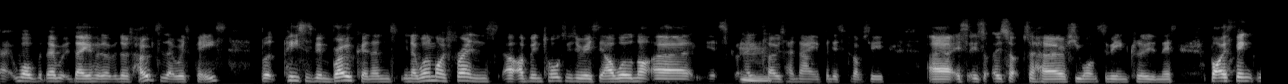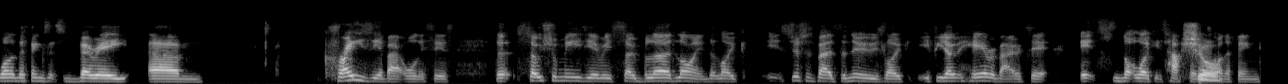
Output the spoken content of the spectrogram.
Uh, well, they, they, there was hopes that there was peace, but peace has been broken. And you know, one of my friends uh, I've been talking to recently, I will not uh, it's mm. close her name for this because obviously uh, it's, it's it's up to her if she wants to be included in this. But I think one of the things that's very um, crazy about all this is that social media is so blurred line that like it's just as bad as the news. Like if you don't hear about it, it's not like it's happened sure. kind of thing.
